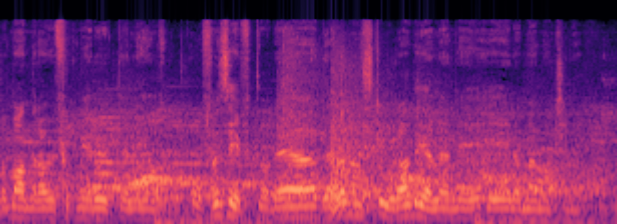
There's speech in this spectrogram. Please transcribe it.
och de andra har vi fått mer utdelning offensivt och det, det är väl den stora delen i, i de här matcherna.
